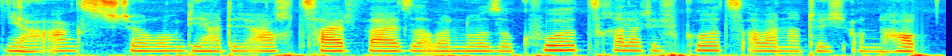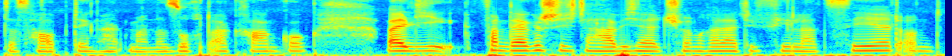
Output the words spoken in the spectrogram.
ja, Angststörung, die hatte ich auch zeitweise, aber nur so kurz, relativ kurz, aber natürlich und Haupt, das Hauptding halt meine Suchterkrankung, weil die, von der Geschichte habe ich halt schon relativ viel erzählt und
